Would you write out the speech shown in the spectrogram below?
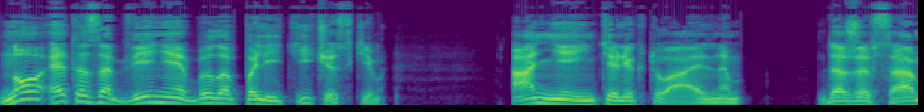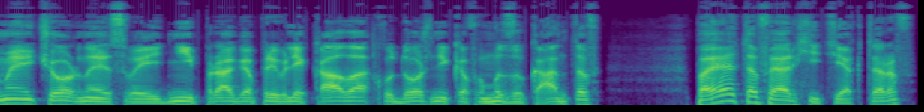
Но это забвение было политическим, а не интеллектуальным. Даже в самые черные свои дни Прага привлекала художников и музыкантов, поэтов и архитекторов,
